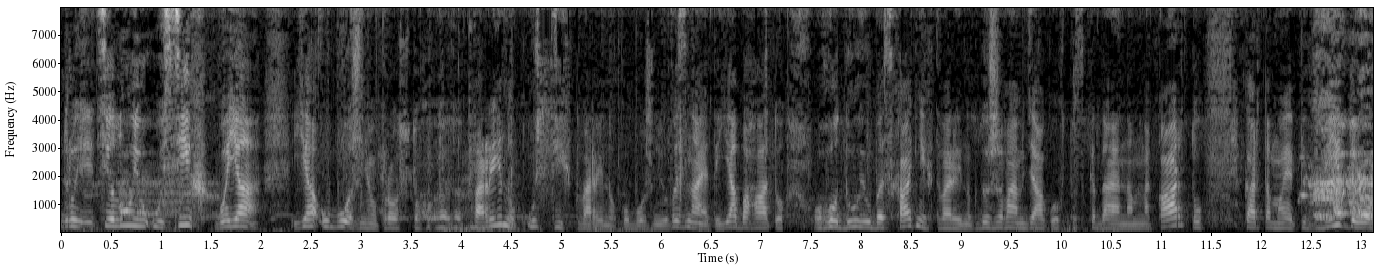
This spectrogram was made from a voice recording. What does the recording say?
Друзі, цілую усіх, бо я, я обожнюю просто е, тваринок, усіх тваринок обожнюю. Ви знаєте, я багато годую безхатніх тваринок. Дуже вам дякую, хто скидає нам на карту. Карта моя під відео.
